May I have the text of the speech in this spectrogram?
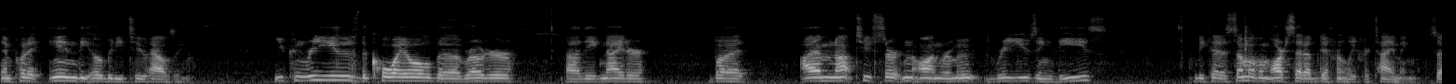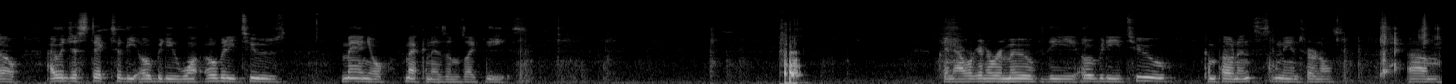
and put it in the OBD2 housing. You can reuse the coil, the rotor, uh, the igniter, but I'm not too certain on reusing these because some of them are set up differently for timing. So I would just stick to the OBD1, OBD2's manual mechanisms like these. Okay, now we're going to remove the OBD2 components and the internals. Um,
